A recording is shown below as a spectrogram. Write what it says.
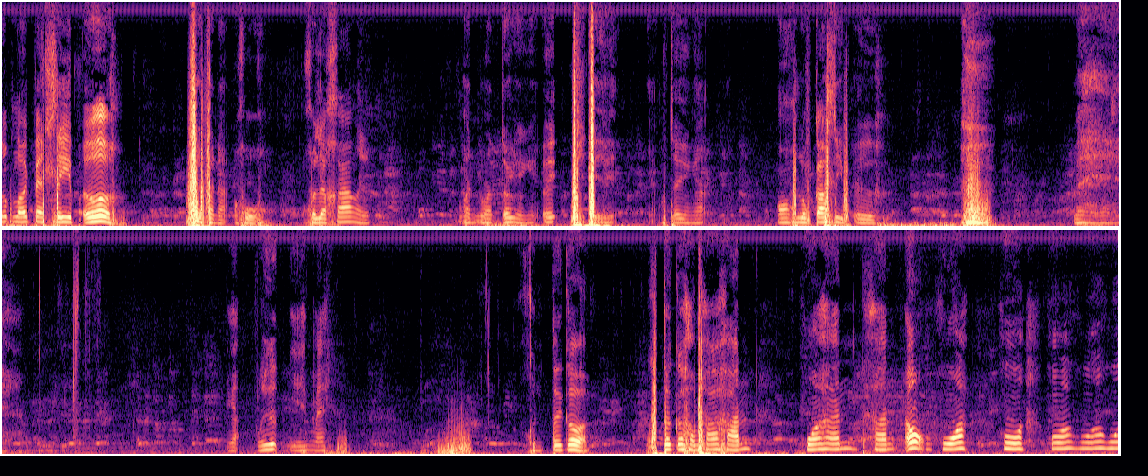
ลบร้อยแปดสิบเออใช่ปะนะโอ้โห คนละข้างเลย มัน มันต้องอย่างนี้ เอ้ยพี่เจมันจะอย่างเงี้ย อ๋อลบเก้าสิบเออแหมเนี่ยปื๊ดใช่ไหมคุณเต้ยก็คุณเต้ยก็ทำท่าหัน หัวหันหันเอ้าหัว หัว หัว หัว หัว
